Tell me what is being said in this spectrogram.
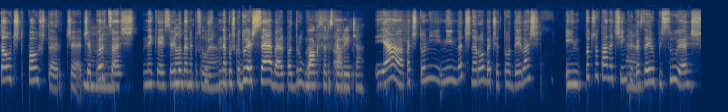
točt pošter, če, če mm. brcaš nekaj, seveda, no, da ne, poskuš, ne poškoduješ sebe ali pa druga. Boksarska vreča. Ja, pač to ni, ni nič narobe, če to delaš. In točno ta način, ki ga ja. zdaj opisuješ,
